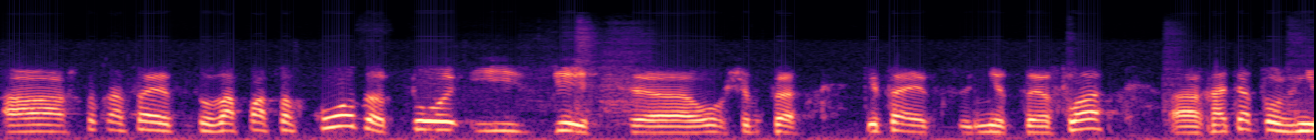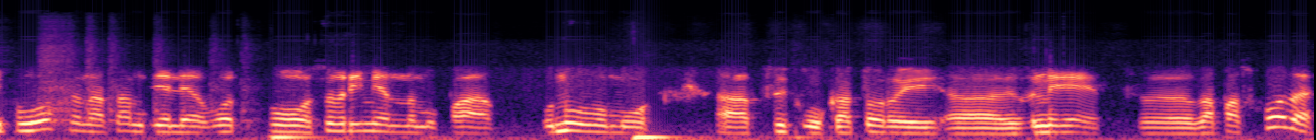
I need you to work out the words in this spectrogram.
А что касается запасов хода, то и здесь, э, в общем-то, китаец не Тесла, э, хотя тоже неплохо, на самом деле, вот по современному, по новому э, циклу, который э, измеряет э, запас хода,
